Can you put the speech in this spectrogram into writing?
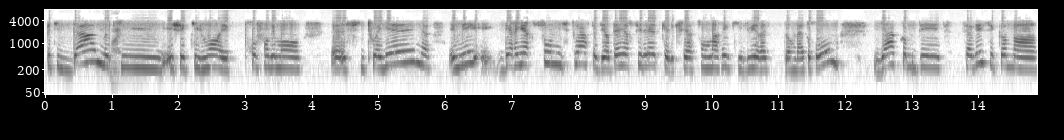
petite dame qui, effectivement, est profondément euh, citoyenne, mais derrière son histoire, c'est-à-dire derrière ses lettres qu'elle écrit à son mari qui lui reste dans la Drôme, il y a comme des, vous savez, c'est comme un,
